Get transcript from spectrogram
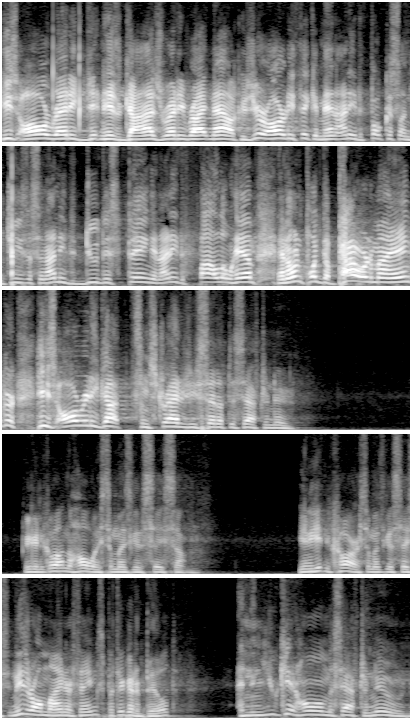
He's already getting his guys ready right now because you're already thinking, man, I need to focus on Jesus and I need to do this thing and I need to follow him and unplug the power to my anger. He's already got some strategy set up this afternoon. You're going to go out in the hallway, somebody's going to say something. You're going to get in your car, somebody's going to say something. These are all minor things, but they're going to build. And then you get home this afternoon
